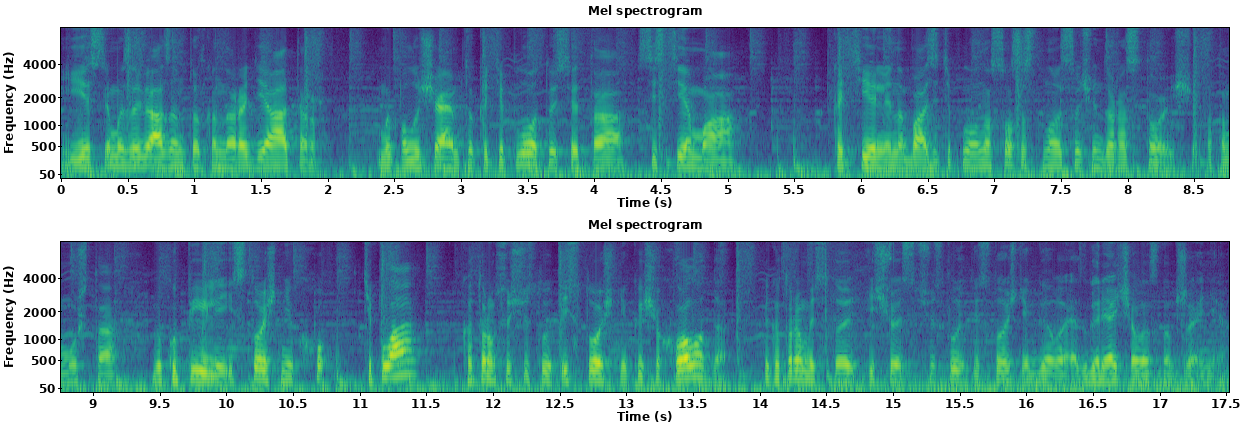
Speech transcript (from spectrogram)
если мы завязываем только на радиатор, мы получаем только тепло, то есть это система котельной на базе теплового насоса становится очень дорогостоящей, потому что вы купили источник тепла, в котором существует источник еще холода, и в котором еще существует источник ГВС, горячего снабжения.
